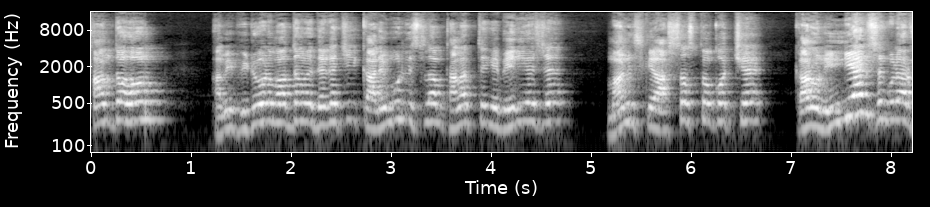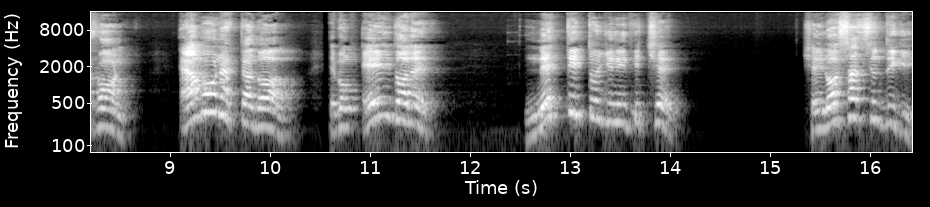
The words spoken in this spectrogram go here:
শান্ত হন। আমি ভিডিওর মাধ্যমে দেখেছি কালিমুল ইসলাম থানার থেকে বেরিয়ে এসে মানুষকে আশ্বস্ত করছে, কারণ ইন্ডিয়ান সেকুলার ফ্রন্ট এমন একটা দল এবং এই দলের নেতৃত্ব যিনি দিচ্ছেন, সেই নসাদ সিদ্দিকী,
